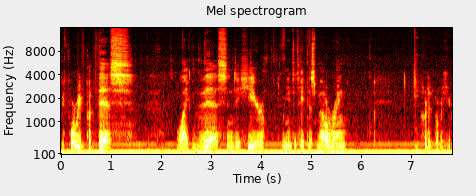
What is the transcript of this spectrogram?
Before we put this like this into here, we need to take this metal ring and put it over here,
